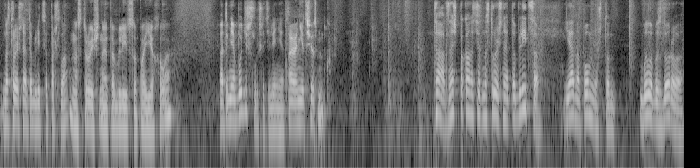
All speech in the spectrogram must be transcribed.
Настроечная таблица пошла. Настроечная таблица поехала. А ты меня будешь слышать или нет? А, нет, сейчас минутку. Так, значит, пока у нас идет настроечная таблица, я напомню, что было бы здорово,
